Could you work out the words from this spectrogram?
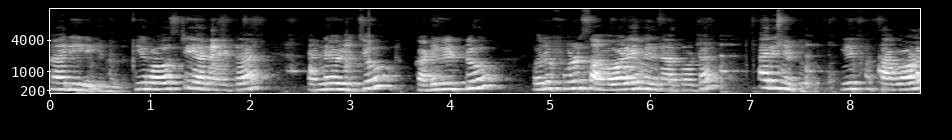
കാര്യം ഇരിക്കുന്നത്. ഈ റോസ്റ്റ് ചെയ്യാനായിട്ട് എണ്ണ ഒഴിച്ചു കടുകിട്ടു ഒരു ഫുൾ സവോളയും ഇതിനകത്തോട്ട് അരിഞ്ഞിട്ടു. ഈ സവോള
